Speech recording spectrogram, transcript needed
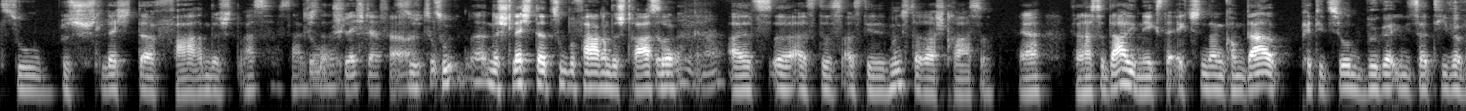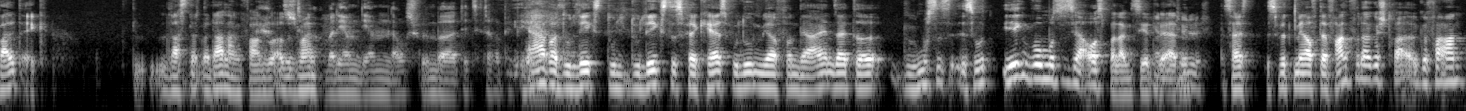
zu schlechter fahrende, was sage ich da? Schlechter fahren. Zu, zu, eine schlechter zu befahrende Straße so, genau. als, äh, als, das, als die Münsterer Straße. Ja, dann hast du da die nächste Action, dann kommt da Petition Bürgerinitiative Waldeck. Lass nicht mehr da lang fahren. So. Also ich meine. Aber die haben, die haben auch Schwimmbad etc. Ja, aber du legst, du, du legst das Verkehrsvolumen ja von der einen Seite, du musst es, es wird, irgendwo muss es ja ausbalanciert ja, werden. Natürlich. Das heißt, es wird mehr auf der Frankfurter gefahren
